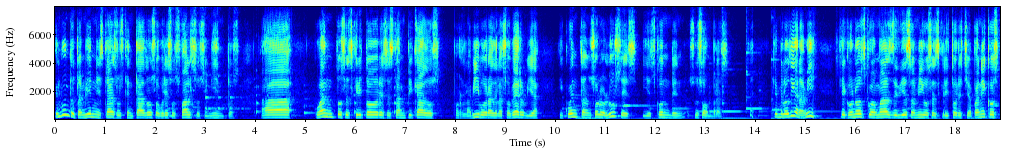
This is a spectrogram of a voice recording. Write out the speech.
El mundo también está sustentado sobre esos falsos cimientos. Ah, cuántos escritores están picados por la víbora de la soberbia y cuentan solo luces y esconden sus sombras. Que me lo digan a mí, que conozco a más de 10 amigos escritores chiapanecos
